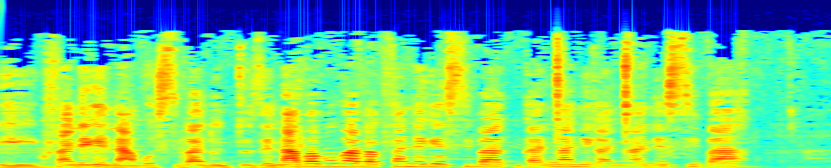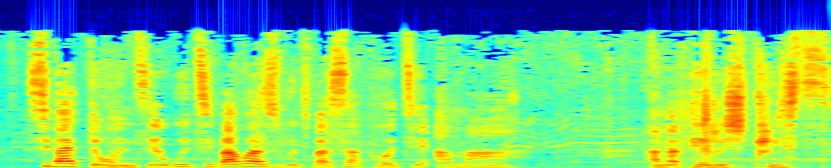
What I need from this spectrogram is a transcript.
Eh kufanele nabo siba lontuze. Nabo abobaba kufanele siba kancane kancane siba sibadonse ukuthi bakwazi ukuthi basupporte ama ama parish priests.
